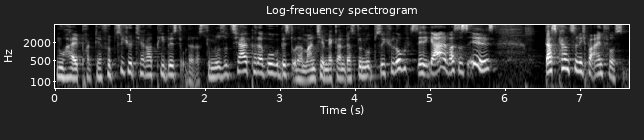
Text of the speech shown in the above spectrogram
nur Heilpraktiker für Psychotherapie bist oder dass du nur Sozialpädagoge bist oder manche meckern, dass du nur Psychologe bist, egal was es ist. Das kannst du nicht beeinflussen.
